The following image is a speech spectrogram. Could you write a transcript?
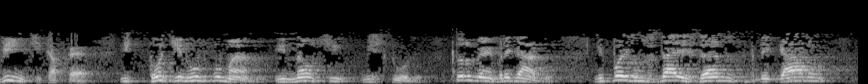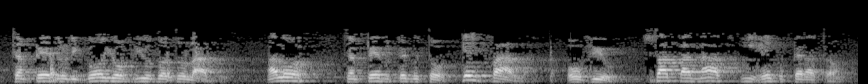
20 café e continuo fumando e não se misturo. Tudo bem, obrigado. Depois de uns 10 anos, ligaram, São Pedro ligou e ouviu do outro lado. Alô? São Pedro perguntou: quem fala? Ouviu: Satanás em recuperação.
